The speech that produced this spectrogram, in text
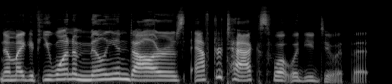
Now, Mike, if you won a million dollars after tax, what would you do with it?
